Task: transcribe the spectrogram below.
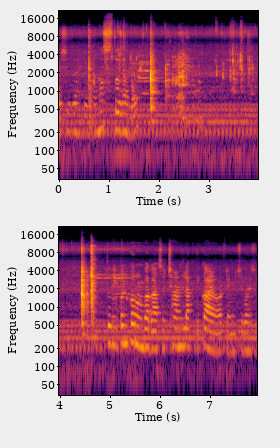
असे झाले मस्त झालं. तुम्ही पण करून बघा असं छान लागते काळ्या वाट्याची भाजी.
